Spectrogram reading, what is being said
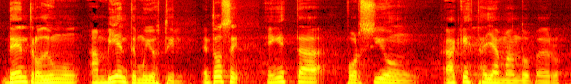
dentro de un ambiente muy hostil. Entonces, en esta porción, ¿a qué está llamando Pedro?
